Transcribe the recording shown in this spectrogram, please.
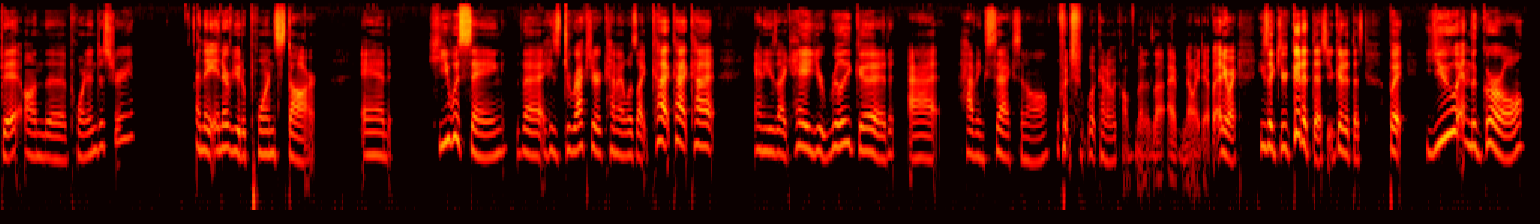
bit on the porn industry and they interviewed a porn star and he was saying that his director kind of was like cut cut cut and he's like hey you're really good at having sex and all which what kind of a compliment is that? I have no idea. But anyway he's like you're good at this you're good at this. But you and the girl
